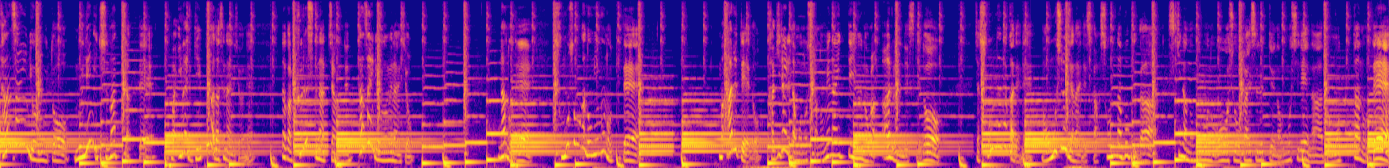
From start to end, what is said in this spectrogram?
炭酸飲料を飲むと胸に詰まっちゃって、まあ、いわゆるゲップが出せないんですよね。だから苦しくなっちゃうんで炭酸飲料飲めないんですよ。なので、そもそもが飲み物って、まあ、ある程度限られたものしか飲めないっていうのがあるんですけど、じゃあそんな中でね、まあ、面白いじゃないですか。そんな僕が好きな飲み物を紹介するっていうのは面白いなと思ったので、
